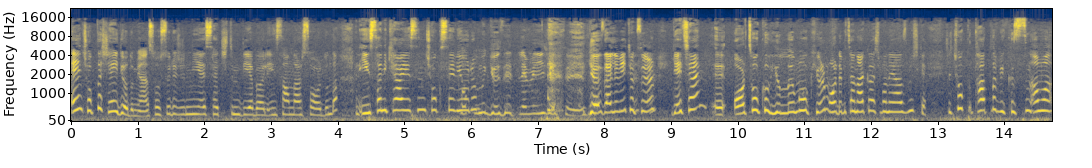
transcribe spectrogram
En çok da şey diyordum yani sosyoloji niye seçtim diye böyle insanlar sorduğunda hani insan hikayesini çok seviyorum. Toplumu gözetlemeyi çok seviyorum. Gözlemlemeyi çok seviyorum. Geçen e, ortaokul yıllığımı okuyorum. Orada bir tane arkadaş bana yazmış ki işte çok tatlı bir kızsın ama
